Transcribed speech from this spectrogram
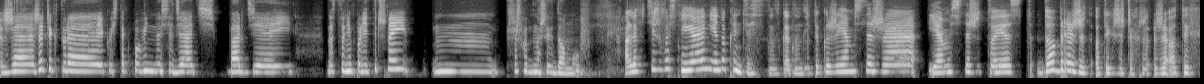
Że rzeczy, które jakoś tak powinny się dziać bardziej na scenie politycznej, mm, przeszły do naszych domów. Ale widzisz, właśnie ja nie do końca się z tym zgadzam, dlatego że ja myślę, że ja myślę, że to jest dobre, że o tych rzeczach, że o tych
